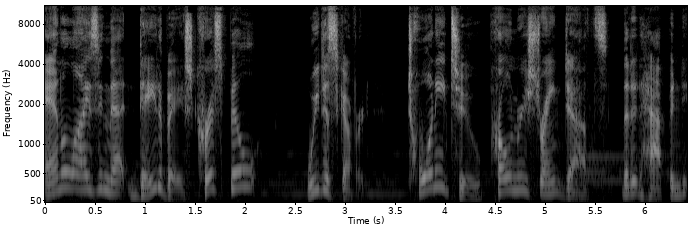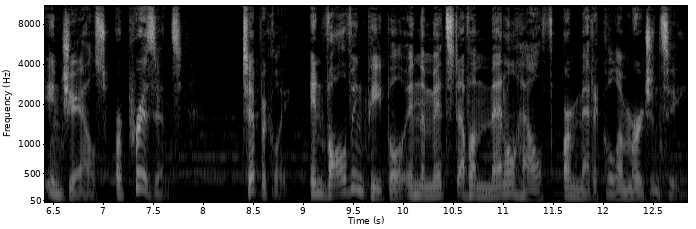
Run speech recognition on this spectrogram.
Analyzing that database Chris built we discovered 22 prone restraint deaths that had happened in jails or prisons, typically involving people in the midst of a mental health or medical emergency.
